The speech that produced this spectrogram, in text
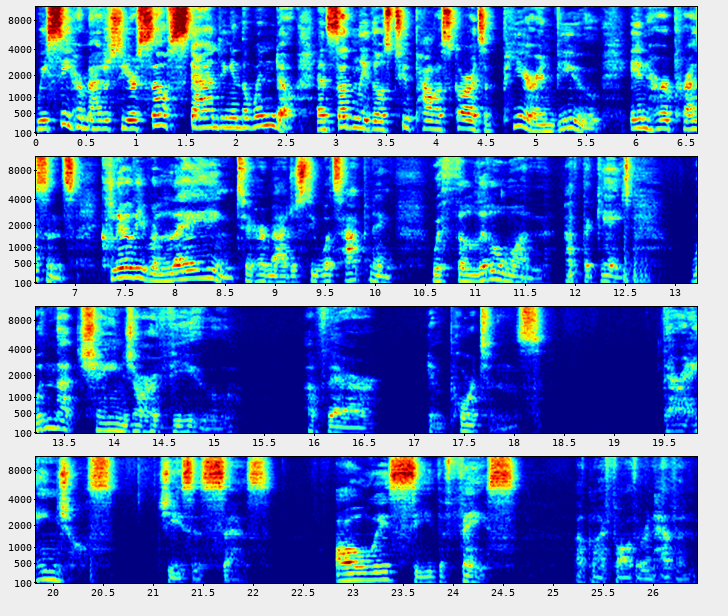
we see Her Majesty herself standing in the window, and suddenly those two palace guards appear in view in her presence, clearly relaying to Her Majesty what's happening with the little one at the gate. Wouldn't that change our view of their importance? They're angels, Jesus says. Always see the face of my Father in heaven.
